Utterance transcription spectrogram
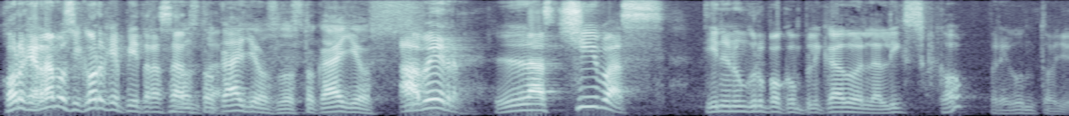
Jorge Ramos y Jorge Pietrasanta. Los tocayos, los tocayos. A ver, las Chivas tienen un grupo complicado en la League's Cup, pregunto yo.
